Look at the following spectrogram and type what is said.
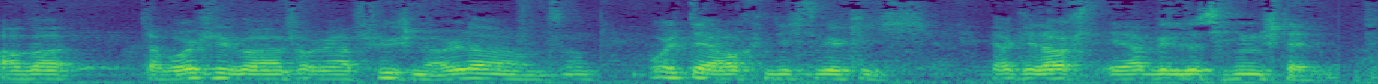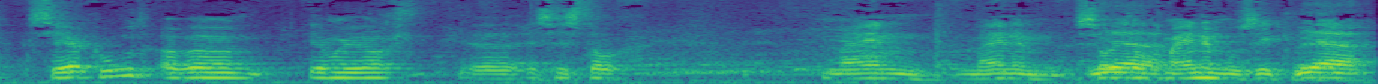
aber der Wolfi war einfach ja, viel schneller und, und wollte auch nicht wirklich er hat gedacht, er will das hinstellen. Sehr gut, aber ich habe mir gedacht, es ist doch mein, meinem, sollte yeah. auch meine Musik werden. Yeah.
